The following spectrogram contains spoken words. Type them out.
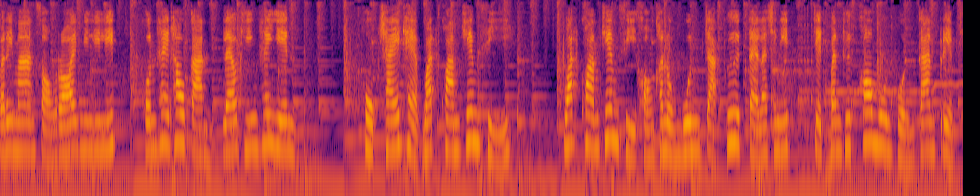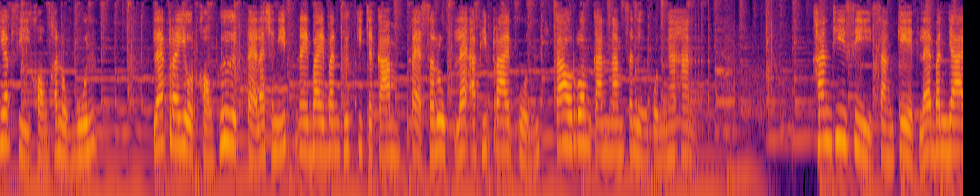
ปริมาณ 200 มิลลิลิตร คนให้เท่ากัน แล้วทิ้งให้เย็น 6. ใช้แถบวัดความเข้มสี วัดความเข้มสีของขนมบุญจากพืชแต่ละชนิด 7 บันทึกข้อมูลผลการเปรียบเทียบสีของขนมวุ้นและประโยชน์ของพืชแต่ละชนิดในใบบันทึกกิจกรรม 8 สรุปและอภิปรายผล 9 ร่วมกันนำเสนอผลงาน ขั้นที่ 4 สังเกตและบรรยาย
